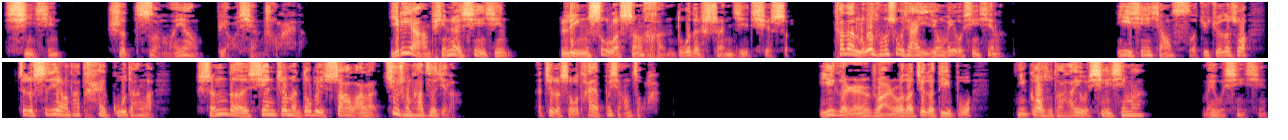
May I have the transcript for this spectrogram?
信心是怎么样表现出来的。以利亚凭着信心领受了神很多的神迹奇事，他在罗藤树下已经没有信心了，一心想死，就觉得说。这个世界上他太孤单了，神的先知们都被杀完了，就剩他自己了。这个时候他也不想走了。一个人软弱到这个地步，你告诉他他有信心吗？没有信心。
